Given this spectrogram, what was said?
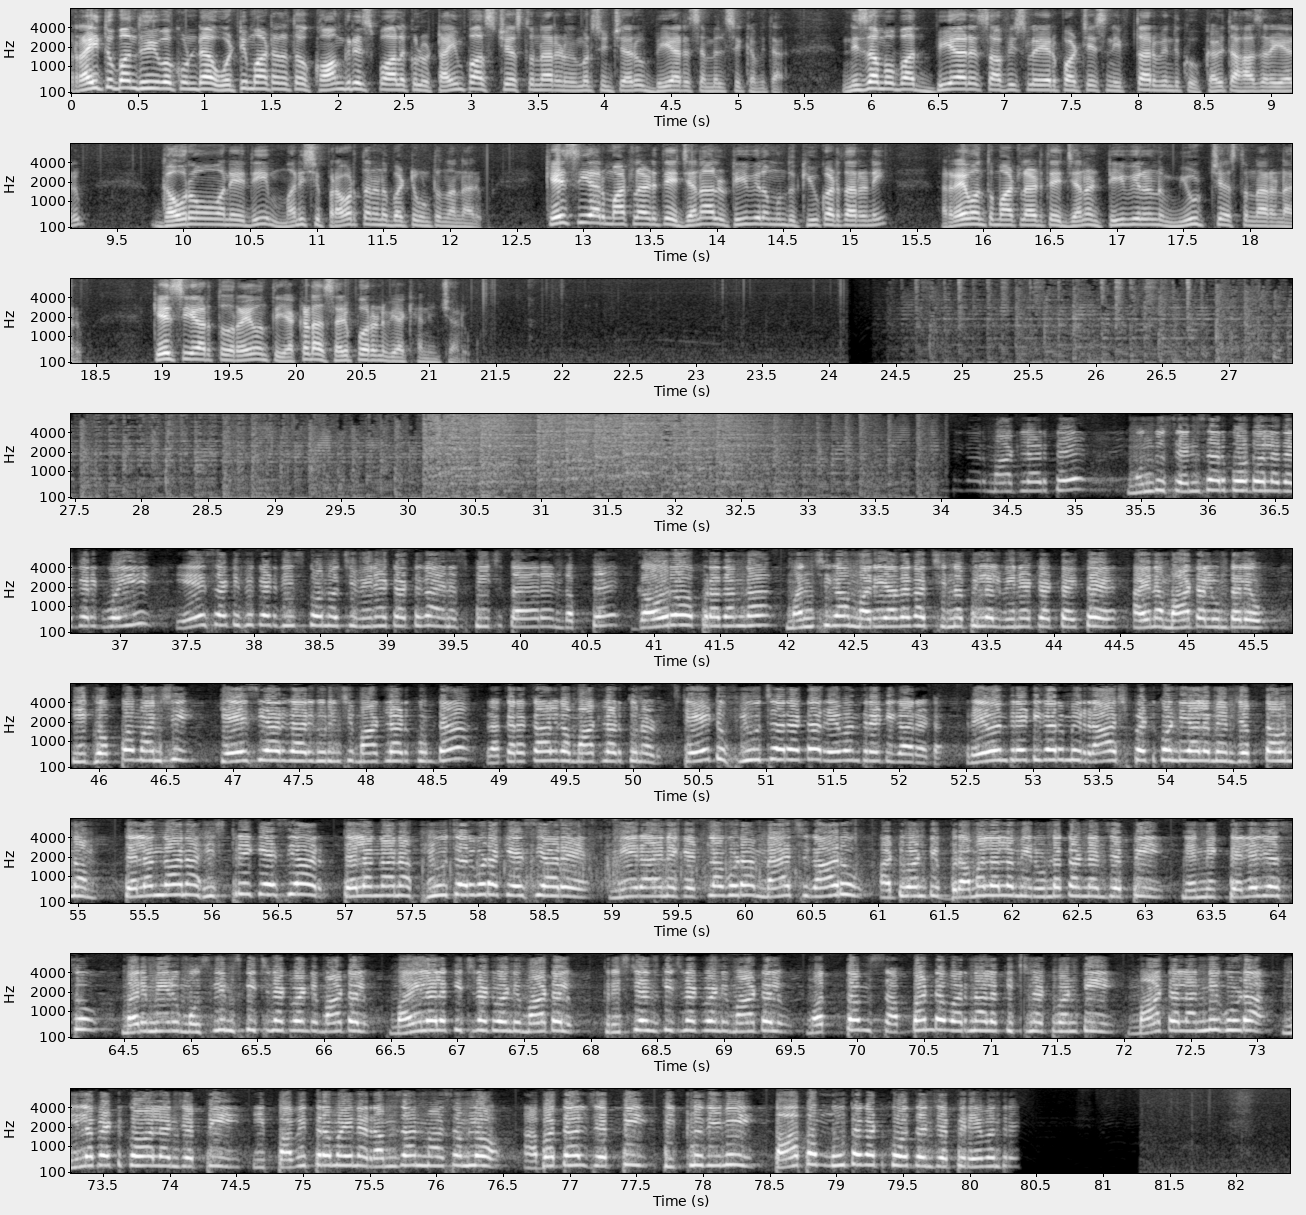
రైతు బంధు ఇవ్వకుండా ఒట్టి మాటలతో కాంగ్రెస్ పాలకులు టైంపాస్ చేస్తున్నారని విమర్శించారు BRS MLC Kavitha. Nizamabad BRS ఆఫీసులో ఏర్పాటు చేసిన ఇఫ్తార్ విందుకు కవిత హాజరయ్యారు. గౌరవం అనేది మనిషి ప్రవర్తనను బట్టి ఉంటుందన్నారు. కేసీఆర్ మాట్లాడితే జనాలు టీవీల ముందు క్యూ కడతారని రేవంత్ మాట్లాడితే జనం టీవీలను మ్యూట్ చేస్తున్నారన్నారు. కేసీఆర్తో రేవంత్ ఎక్కడా సరిపోరని వ్యాఖ్యానించారు. మాట్లాడితే ముందు సెన్సార్ బోర్డు వాళ్ళ దగ్గరికి పోయి ఏ సర్టిఫికేట్ తీసుకొని వచ్చి వినేటట్టుగా ఆయన స్పీచ్ తయారైన తప్పితే గౌరవప్రదంగా మంచిగా మర్యాదగా చిన్నపిల్లలు వినేటట్టు అయితే ఆయన మాటలు ఉంటలేవు. ఈ గొప్ప మనిషి కేసీఆర్ గారి గురించి మాట్లాడుకుంటా రకరకాలుగా మాట్లాడుతున్నాడు. స్టేట్ ఫ్యూచర్ అట రేవంత్ రెడ్డి గారట. రేవంత్ రెడ్డి గారు మీరు రాసి పెట్టుకోండి ఇవాళ మేము చెప్తా ఉన్నాం. Telangana history KCR Telangana future కూడా కేసీఆరే. మీరు ఆయనకి ఎట్లా కూడా మ్యాచ్ గారు అటువంటి భ్రమలలో మీరు ఉండకండి అని చెప్పి నేను మీకు తెలియజేస్తూ మరి మీరు ముస్లింస్కి ఇచ్చినటువంటి మాటలు మహిళలకు ఇచ్చినటువంటి మాటలు క్రిస్టియన్స్కి ఇచ్చినటువంటి మాటలు మొత్తం సబ్బండ వర్ణాలకు ఇచ్చినటువంటి మాటలన్నీ కూడా నిలబెట్టుకోవాలని చెప్పి ఈ పవిత్రమైన రంజాన్ మాసంలో అబద్ధాలు చెప్పి తిట్లు తిని పాపం మూత కట్టుకోవద్దని చెప్పి రేవంత్ రెడ్డి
